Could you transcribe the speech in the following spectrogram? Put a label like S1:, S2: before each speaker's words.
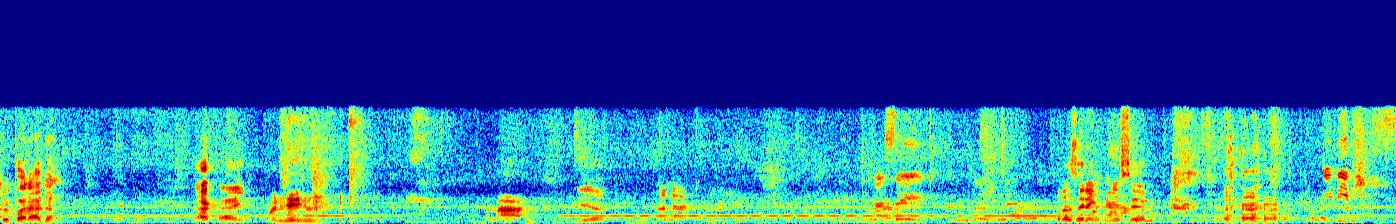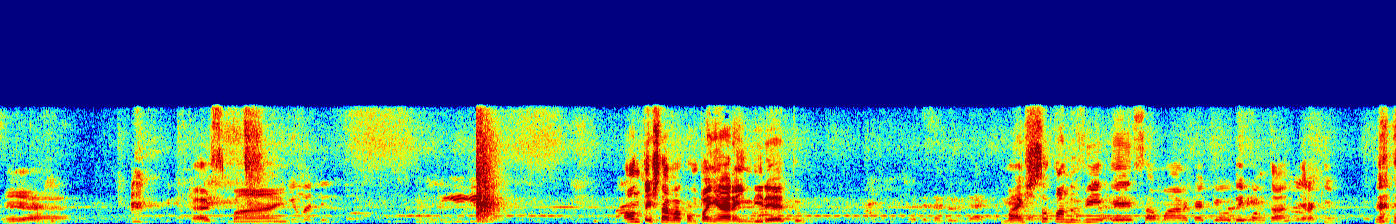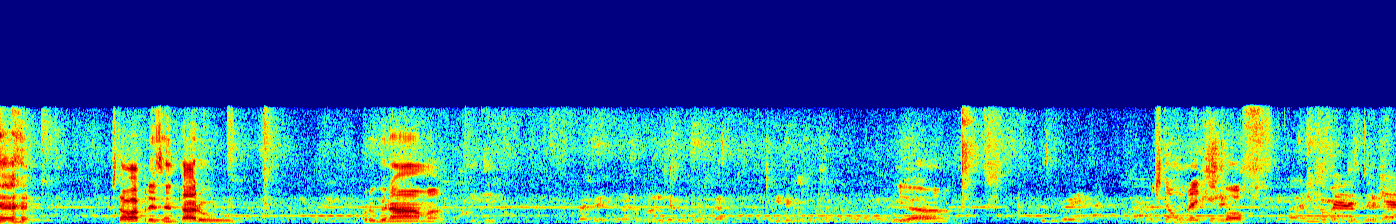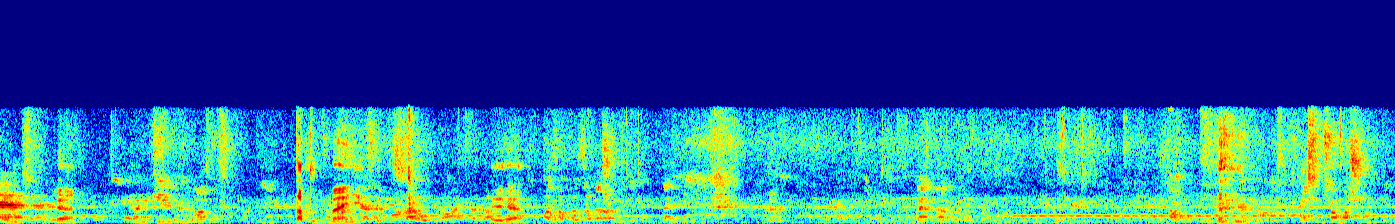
S1: Preparada? Ok.
S2: Olá.
S1: Yeah.
S3: Prazer.
S1: Prazer em conhecê-lo. yeah. That's fine. Ontem estava a acompanhar em direto, mas só quando vi essa marca que eu dei conta, era aqui. estava a apresentar o programa. Yeah. Este é um making of. Yeah. Tá tudo bem. Yeah.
